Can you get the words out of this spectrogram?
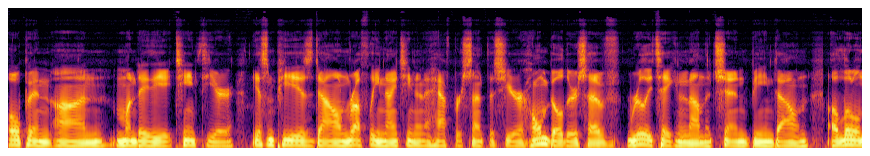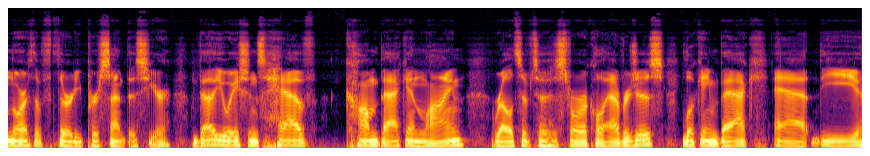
open on Monday the 18th here. The S&P is down roughly 19.5% this year. Home builders have really taken it on the chin, being down a little north of 30% this year. Valuations have come back in line relative to historical averages. Looking back at the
